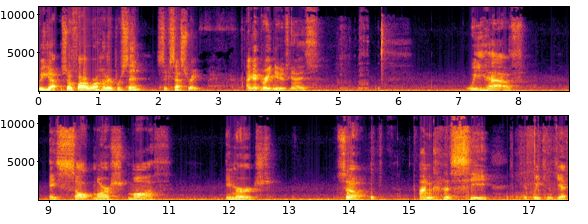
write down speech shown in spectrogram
we got so far we're 100% success rate. I got great news, guys. We have a salt marsh moth emerged. So I'm gonna see if we can get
